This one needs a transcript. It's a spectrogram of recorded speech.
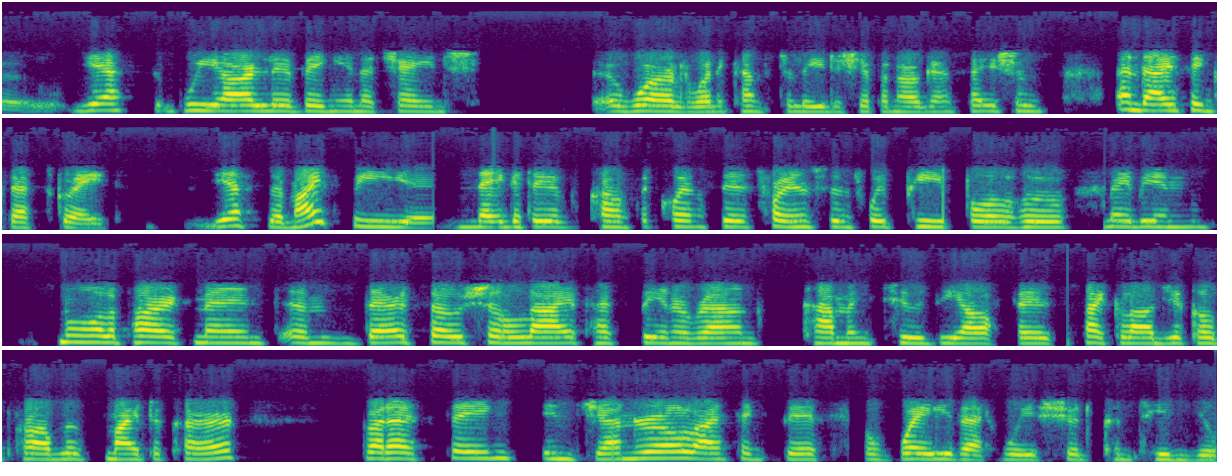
uh, yes we are living in a change Uh, world when it comes to leadership and organizations. And I think that's great. Yes, there might be uh, negative consequences, for instance, with people who maybe in small apartment and their social life has been around coming to the office. Psychological problems might occur. But I think in general, I think this a way that we should continue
